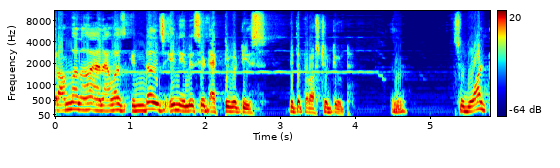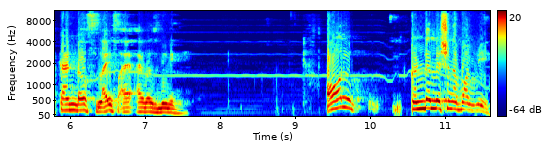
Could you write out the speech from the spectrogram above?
Brahmana and I was indulged in illicit activities with a prostitute. Hmm? So, what kind of life I, I was living? All condemnation upon me.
